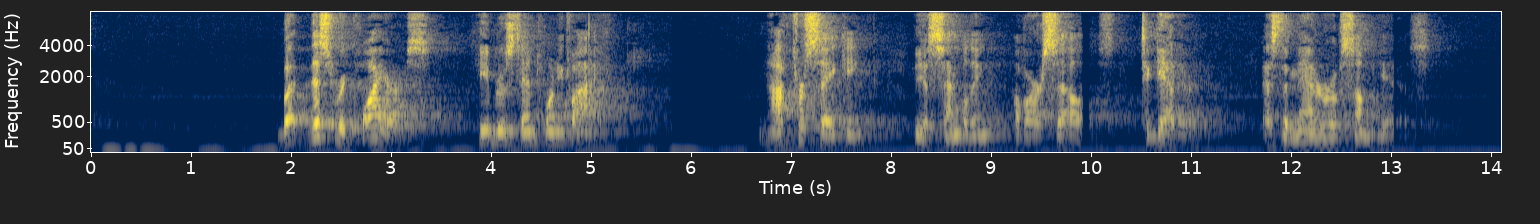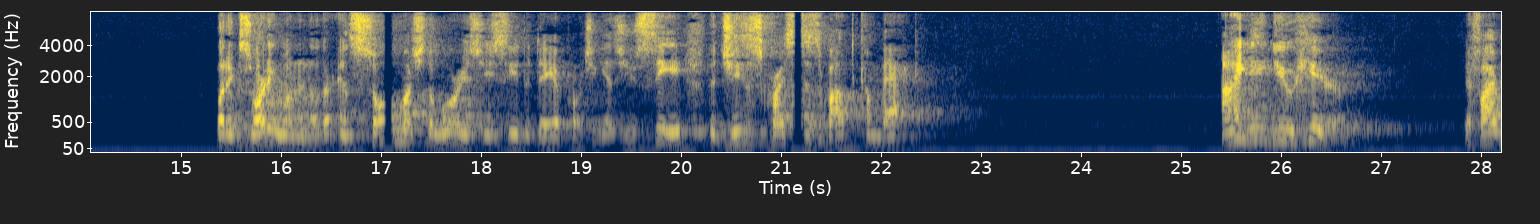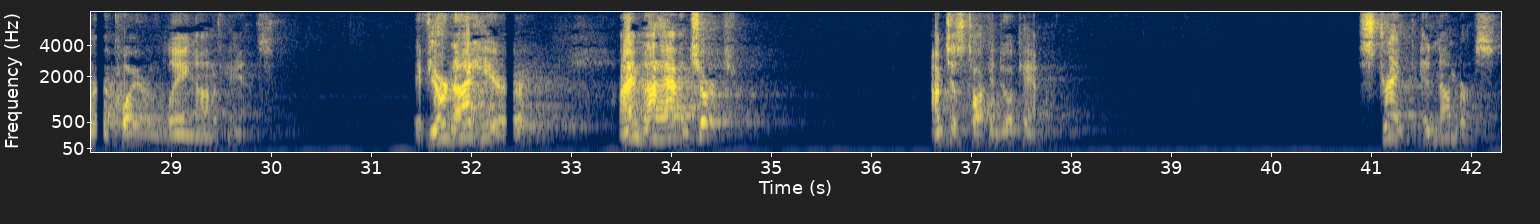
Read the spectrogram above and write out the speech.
But this requires Hebrews 10:25 not forsaking the assembling of ourselves together as the manner of some is but exhorting one another, and so much the more as you see the day approaching, as you see that Jesus Christ is about to come back. I need you here if I require the laying on of hands. If you're not here, I'm not having church. I'm just talking to a camera. Strength in numbers.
